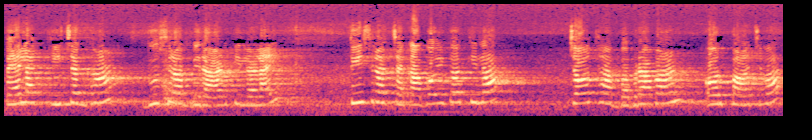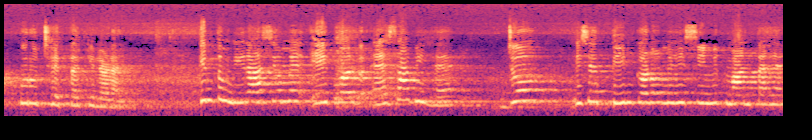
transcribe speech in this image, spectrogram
पहला कीचक घाट दूसरा बिराड़ की लड़ाई, तीसरा चकाबोई का किला, चौथा बबराबाण और पांचवा कुरुक्षेत्र की लड़ाई। किंतु मीरासियों में एक वर्ग ऐसा भी है जो इसे तीन कड़ों में ही सीमित मानता है,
